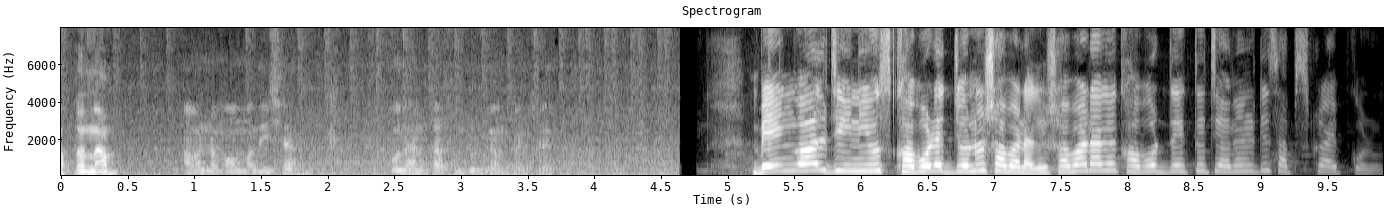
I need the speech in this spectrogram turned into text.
আপনার নাম? আমার নাম মোহাম্মদ ঈশা প্রধান কাশিমপুর গ্রাম পঞ্চায়েত। বেঙ্গল জি নিউজ খবরের জন্য সবার আগে সবার আগে খবর দেখতে চ্যানেলটি সাবস্ক্রাইব করুন।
